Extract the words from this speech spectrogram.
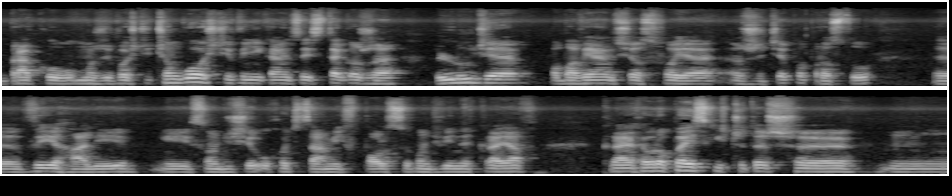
braku możliwości ciągłości wynikającej z tego, że ludzie, obawiając się o swoje życie, po prostu wyjechali i są dzisiaj uchodźcami w Polsce bądź w innych krajach, krajach europejskich, czy też mm,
